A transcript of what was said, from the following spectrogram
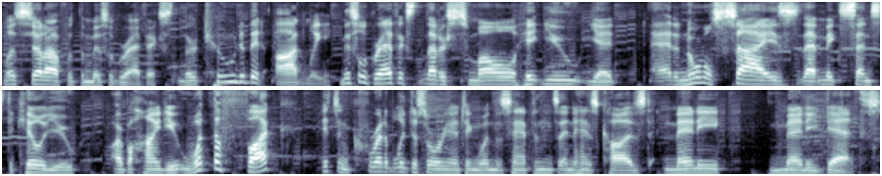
Let's start off with the missile graphics. They're tuned a bit oddly. Missile graphics that are small hit you, yet at a normal size that makes sense to kill you, are behind you. What the fuck? It's incredibly disorienting when this happens and has caused many, many deaths.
